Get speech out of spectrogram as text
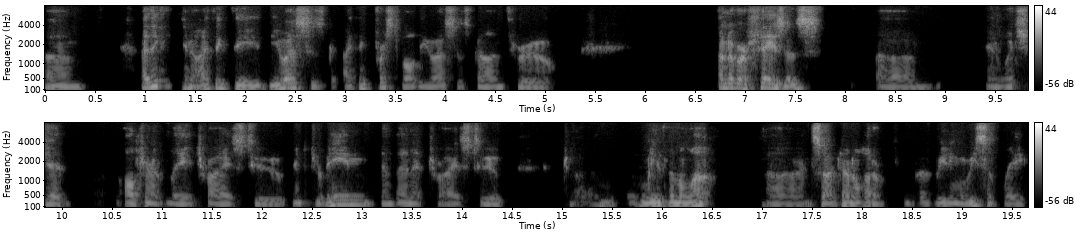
Um, I think you know. I think the, the U.S. has. I think first of all, the U.S. has gone through a number of phases um, in which it alternately tries to intervene and then it tries to leave them alone. Uh, and so I've done a lot of reading recently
